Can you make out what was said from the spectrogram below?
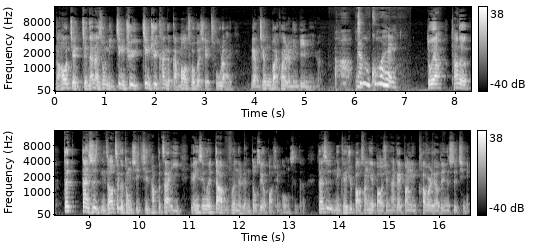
然后简简单来说，你进去进去看个感冒，抽个血出来，两千五百块人民币没了。这么贵？对啊，他的但但是你知道这个东西其实他不在意，原因是因为大部分的人都是有保险公司的，但是你可以去保商业保险，它可以帮你 cover 掉这件事情。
